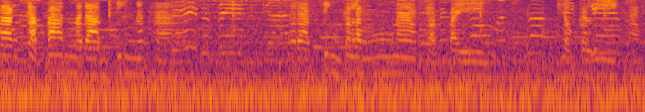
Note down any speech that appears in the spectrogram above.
ทางกลับบ้านมาดามติ้งนะคะ มาดามติ้งกำลังมุ่งหน้ากลับไปแคลการีค่ะ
